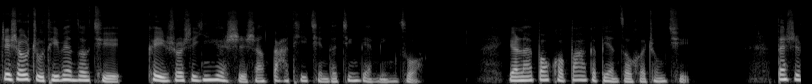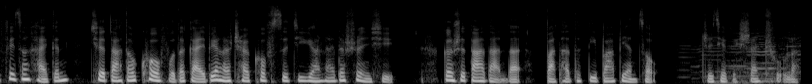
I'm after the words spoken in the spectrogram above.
这首主题变奏曲可以说是音乐史上大提琴的经典名作。原来包括八个变奏和中曲，但是费曾海根却大刀阔斧地改变了柴可夫斯基原来的顺序，更是大胆地把他的第八变奏直接给删除了。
